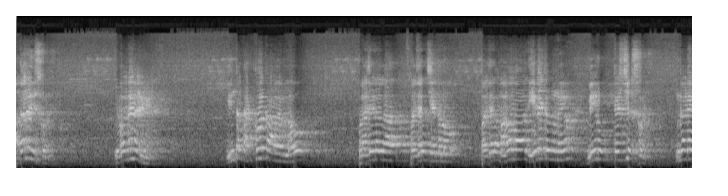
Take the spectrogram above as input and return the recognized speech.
అతన్ని తీసుకోండి. ఎవరినైనా అడిగింది ఇంత తక్కువ కాలంలో ప్రజల ప్రజల చేతిలో ప్రజల మనోభావాలు ఏ రకంగా ఉన్నాయో మీరు టెస్ట్ చేసుకోండి. ఎందుకంటే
